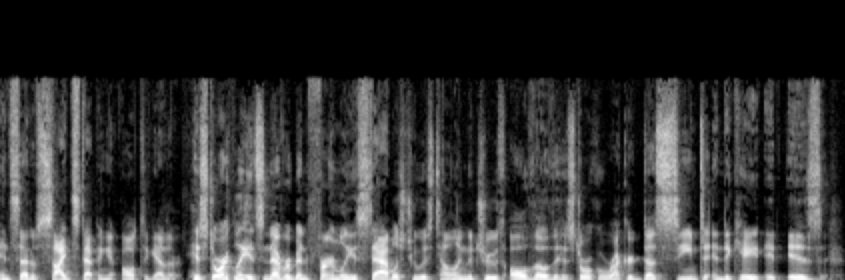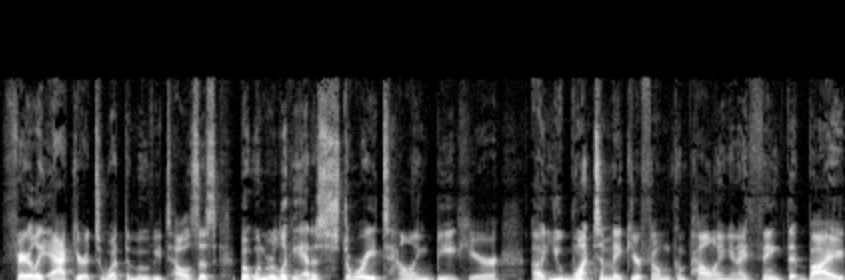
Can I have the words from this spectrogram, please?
instead of sidestepping it altogether. Historically, it's never been firmly established who is telling the truth, although the historical record does seem to indicate it is fairly accurate to what the movie tells us. But when we're looking at a storytelling beat here, uh, you want to make your film compelling. And I think that by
